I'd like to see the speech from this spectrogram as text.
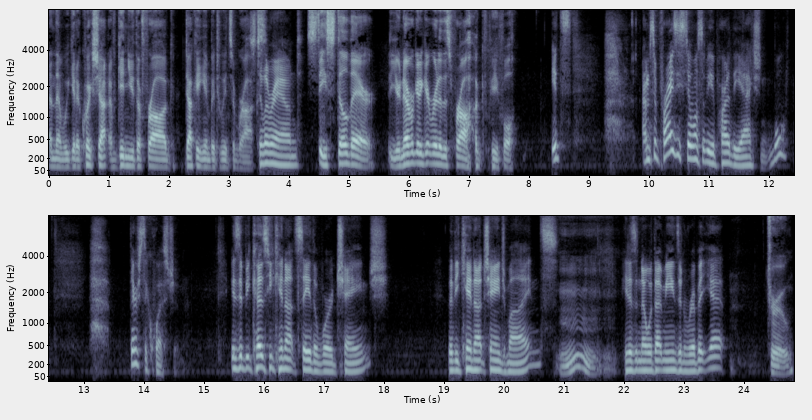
And then we get a quick shot of Ginyu the frog ducking in between some rocks. Still around. He's still there. You're never going to get rid of this frog, people. It's. I'm surprised he still wants to be a part of the action. Well, there's the question: Is it because he cannot say the word change? That he cannot change minds? Mm, He doesn't know what that means in Ribbit yet. true.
